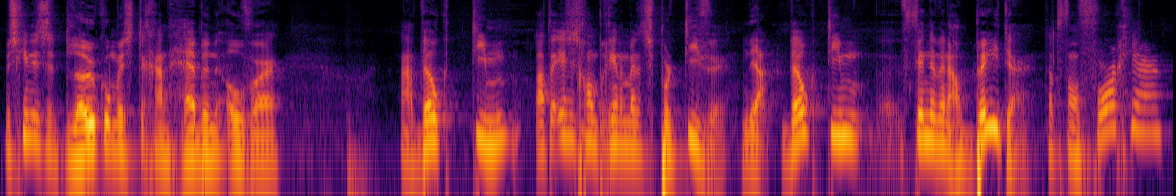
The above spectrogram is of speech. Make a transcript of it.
misschien is het leuk om eens te gaan hebben over... Nou, welk team... Laten we eerst eens gewoon beginnen met het sportieve. ja. Welk team eh, vinden we nou beter? Dat van vorig jaar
